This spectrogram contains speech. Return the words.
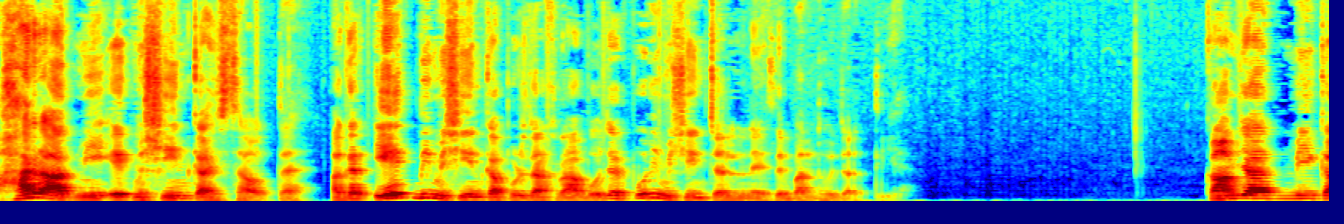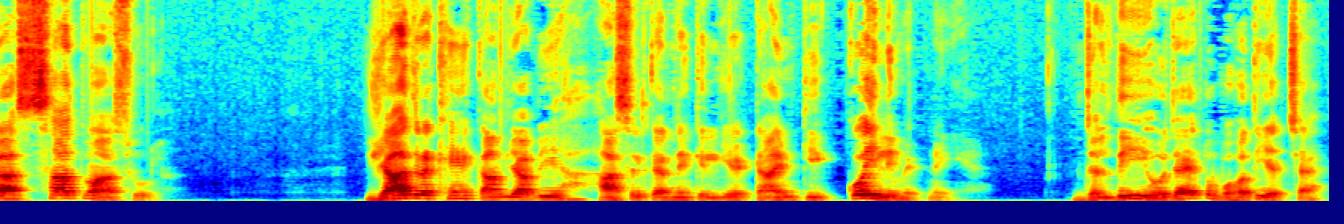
हर आदमी एक मशीन का हिस्सा होता है। अगर एक भी मशीन का पुर्जा खराब हो जाए, पूरी मशीन चलने से बंद हो जाती है। कामयाबी का सातवां असूल। याद रखें, कामयाबी हासिल करने के लिए टाइम की कोई लिमिट नहीं है। जल्दी ही हो जाए तो बहुत ही अच्छा है।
